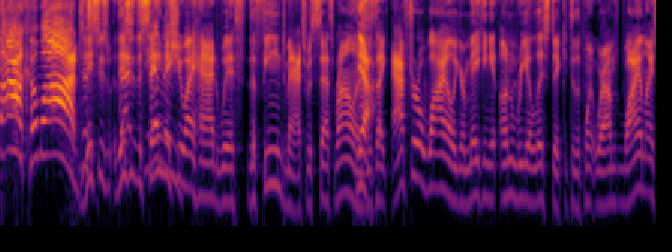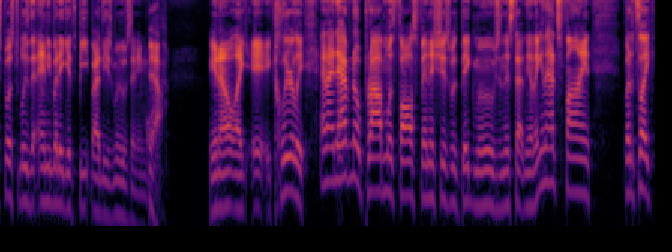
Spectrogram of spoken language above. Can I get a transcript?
ah, come on. this is this is the same issue I had with the Fiend match with Seth Rollins. Yeah. It's like after a while, you're making it unrealistic to the point where I'm. Why am I supposed to believe that anybody gets beat by these moves anymore? Yeah. You know, like it, it clearly, and I have no problem with false finishes with big moves and this, that, and the other thing, and that's fine. But it's like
